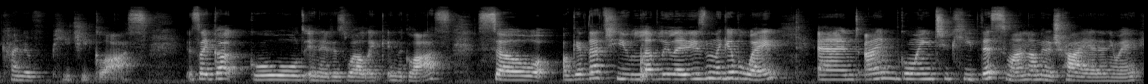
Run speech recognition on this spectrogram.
kind of peachy gloss. It's like got gold in it as well, like in the glass. So I'll give that to you lovely ladies in the giveaway. And I'm going to keep this one, I'm going to try it anyway,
